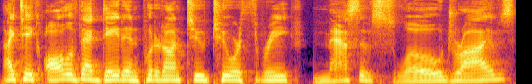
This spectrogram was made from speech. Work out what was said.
I take all of that data and put it onto two or three massive slow drives,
